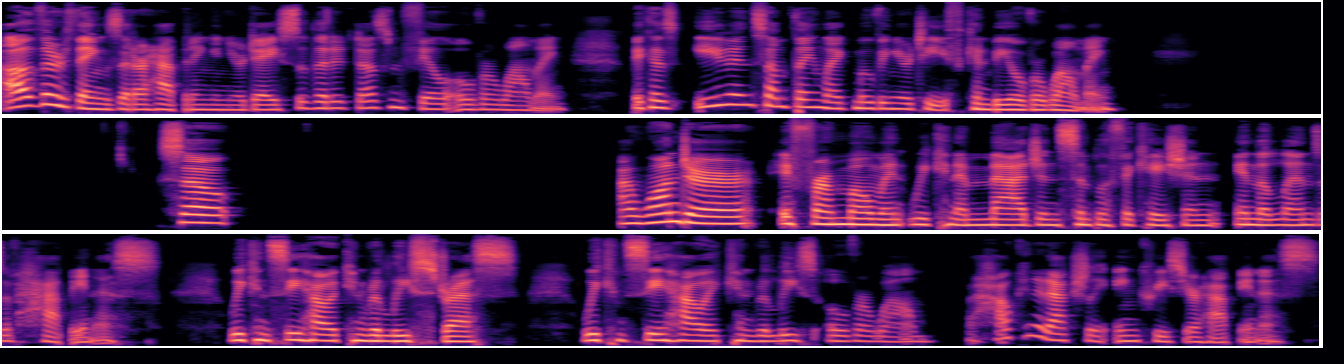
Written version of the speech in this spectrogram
other things that are happening in your day so that it doesn't feel overwhelming. Because even something like moving your teeth can be overwhelming. So, I wonder if for a moment we can imagine simplification in the lens of happiness. We can see how it can release stress. We can see how it can release overwhelm. But how can it actually increase your happiness?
